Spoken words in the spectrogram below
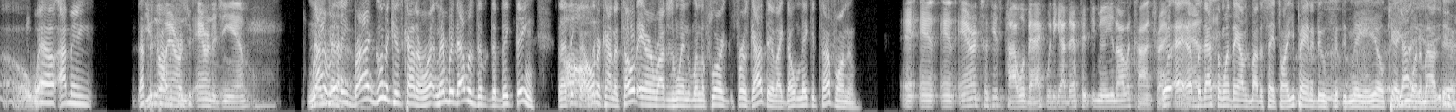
Oh, well, I mean, that's you know Aaron. Aaron the GM. Well, Not gotta- really. Brian Gutekunst kind of run. Remember that was the, the big thing, and I think the Oh. owner kind of told Aaron Rodgers when when LaFleur first got there, like, don't make it tough on him. And, and and Aaron took his power back when he got that fifty million dollar contract. Well, uh, but that's the one thing I was about to say, Twan. You paying a dude fifty million, you don't care. You Y'all- want him out there.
